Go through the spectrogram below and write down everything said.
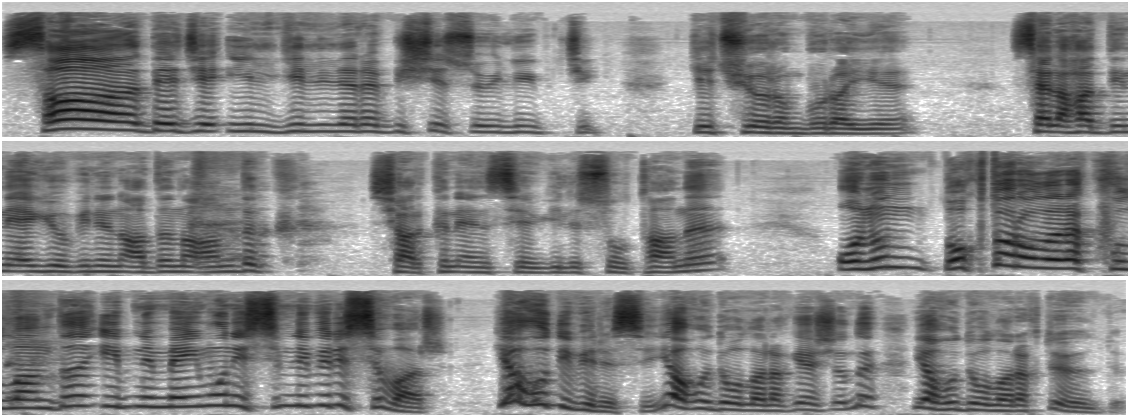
Sadece ilgililere bir şey söyleyip geçiyorum burayı. Selahaddin Eyyubi'nin adını andık şarkın en sevgili sultanı. Onun doktor olarak kullandığı İbni Meymun isimli birisi var. Yahudi birisi Yahudi olarak yaşadı Yahudi olarak da öldü.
